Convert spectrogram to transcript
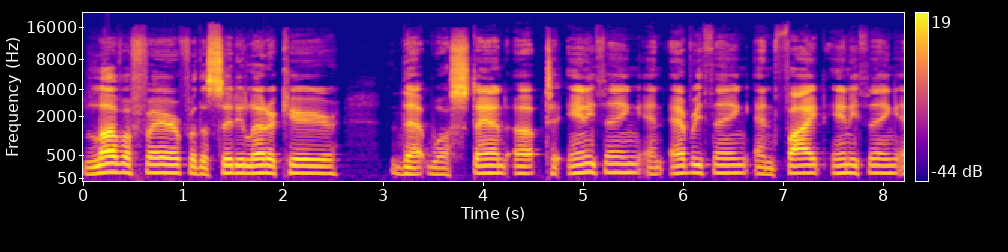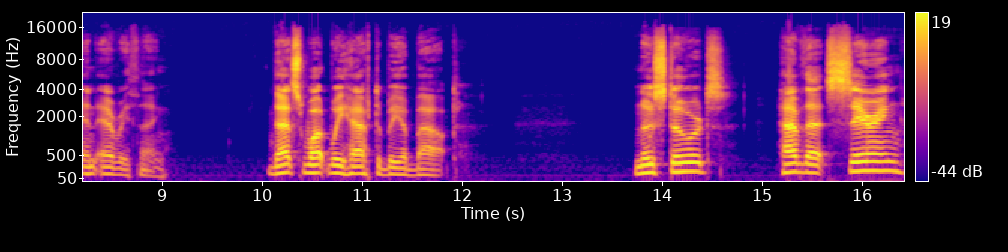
love affair for the city letter carrier that will stand up to anything and everything and fight anything and everything. That's what we have to be about. New stewards, have that searing,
